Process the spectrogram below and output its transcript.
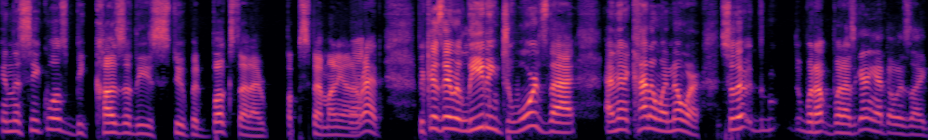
in the sequels because of these stupid books that I spent money on and read because they were leading towards that, and then it kind of went nowhere. So there, what I, what I was getting at though is like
